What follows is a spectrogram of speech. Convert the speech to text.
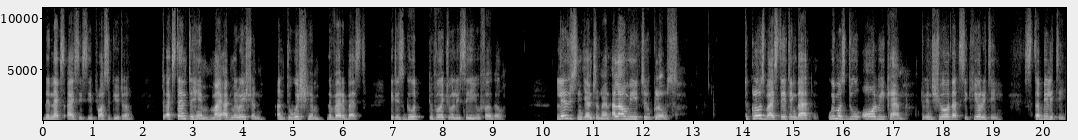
the next ICC prosecutor, to extend to him my admiration and to wish him the very best. It is good to virtually see you, Fergal. Ladies and gentlemen, allow me to close. To close by stating that we must do all we can to ensure that security, stability,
